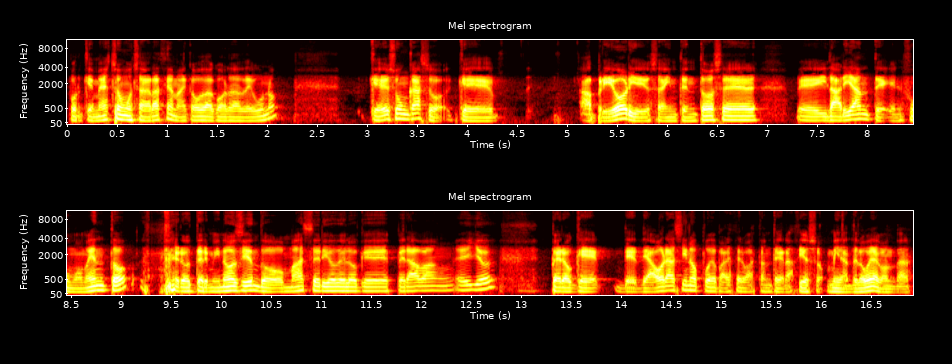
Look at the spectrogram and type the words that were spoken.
porque me ha hecho mucha gracia, me acabo de acordar de uno, que es un caso que a priori, o sea, intentó ser eh, hilariante en su momento, pero terminó siendo más serio de lo que esperaban ellos, pero que desde ahora sí nos puede parecer bastante gracioso. Mira, te lo voy a contar.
